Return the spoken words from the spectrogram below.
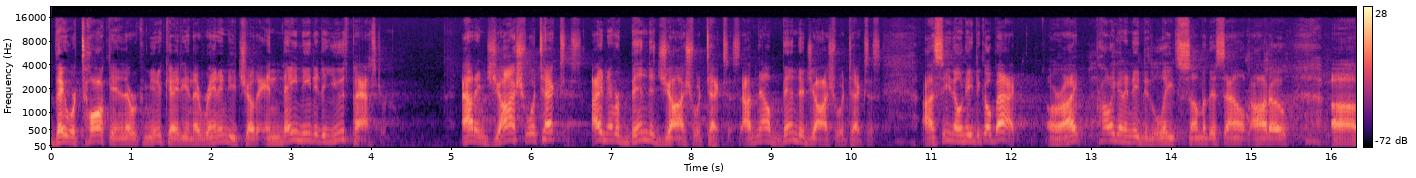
They were talking and they were communicating and they ran into each other and they needed a youth pastor out in Joshua, Texas. I had never been to Joshua, Texas. I've now been to Joshua, Texas. I see no need to go back, all right? Probably going to need to delete some of this out, Otto. Uh,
